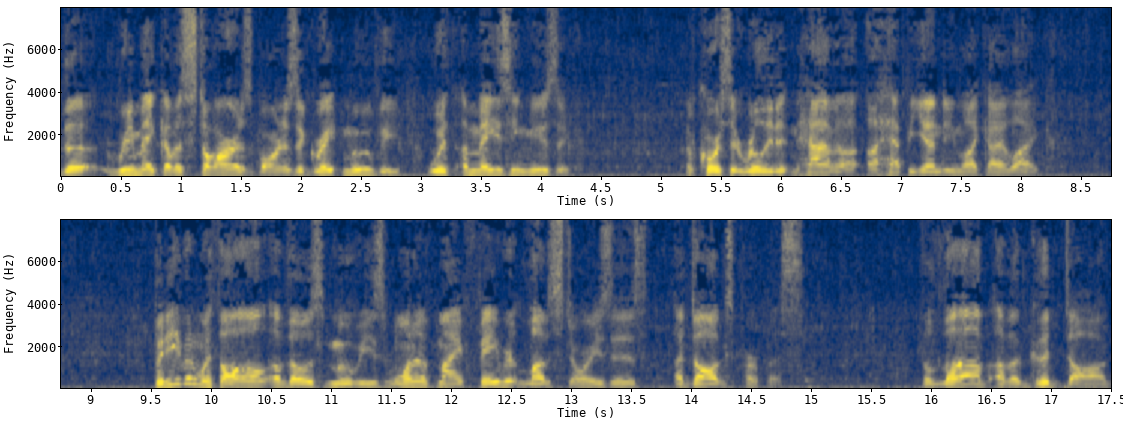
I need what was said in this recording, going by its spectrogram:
The remake of A Star is Born is a great movie with amazing music. Of course, it really didn't have a, a happy ending like I like. But even with all of those movies, one of my favorite love stories is A Dog's Purpose. The love of a good dog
